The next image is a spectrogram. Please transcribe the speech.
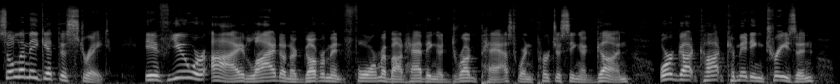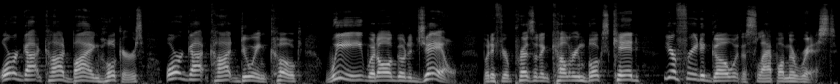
So let me get this straight. If you or I lied on a government form about having a drug pass when purchasing a gun, or got caught committing treason, or got caught buying hookers, or got caught doing coke, we would all go to jail. But if you're President Coloring Books kid, you're free to go with a slap on the wrist.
